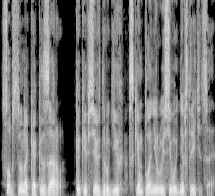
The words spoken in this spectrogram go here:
Собственно, как и Зару, как и всех других, с кем планирую сегодня встретиться.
